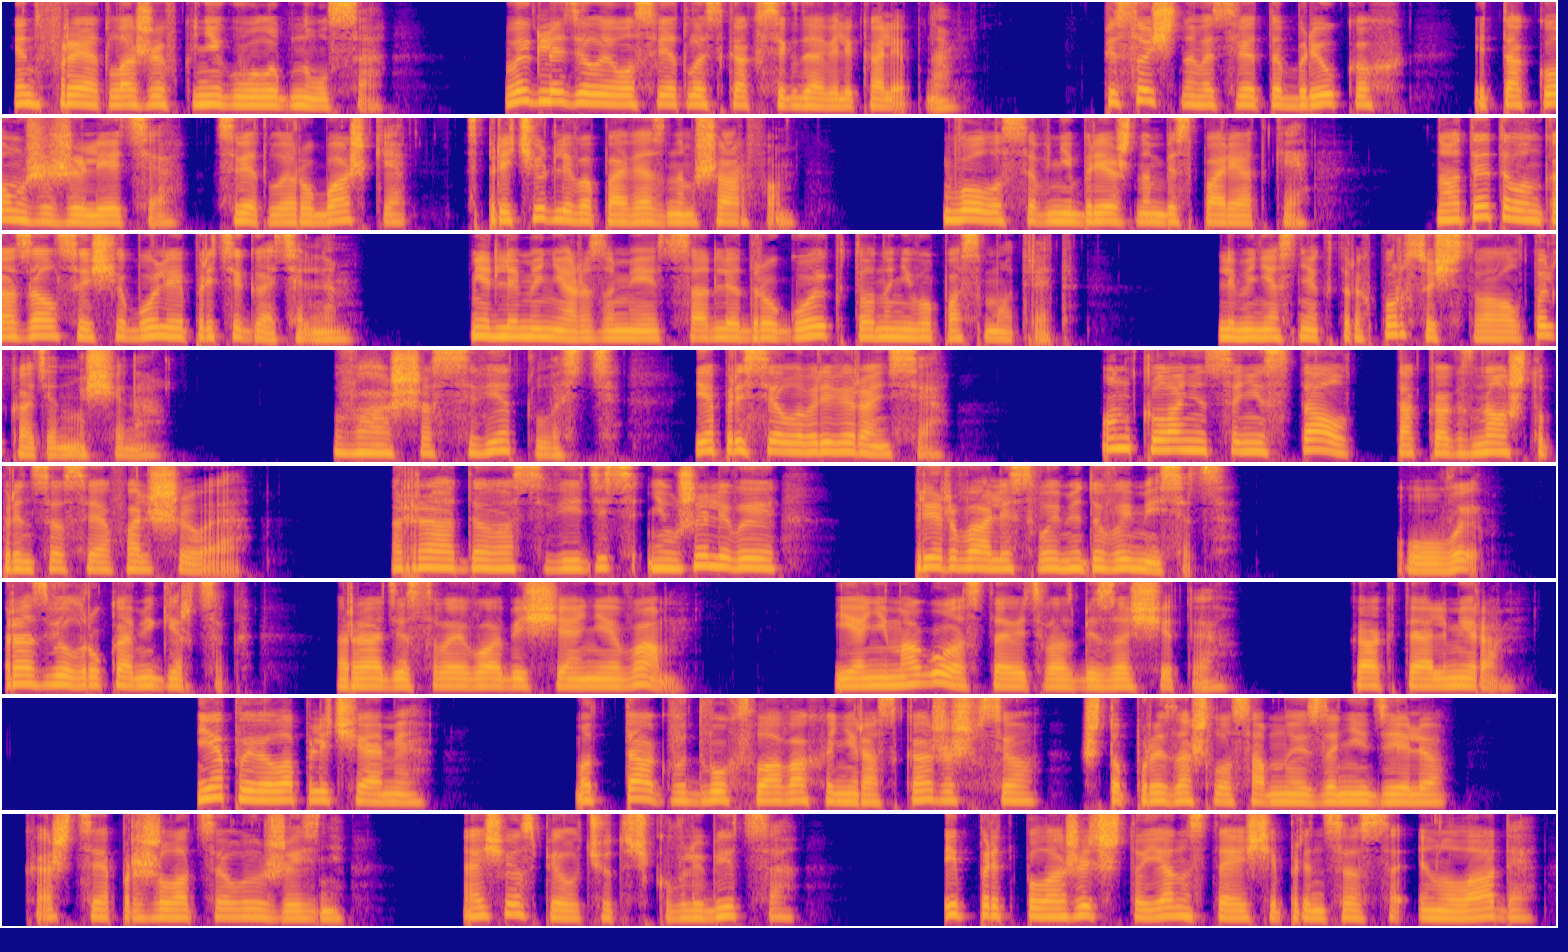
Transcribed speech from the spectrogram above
Энфрей, отложив книгу, улыбнулся. Выглядела его светлость, как всегда, великолепно. Песочного цвета брюках и таком же жилете, светлой рубашке с причудливо повязанным шарфом. Волосы в небрежном беспорядке. Но от этого он казался еще более притягательным. Не для меня, разумеется, а для другой, кто на него посмотрит. Для меня с некоторых пор существовал только один мужчина — «Ваша светлость!» Я присела в реверансе. Он кланяться не стал, так как знал, что принцесса я фальшивая. «Рада вас видеть. Неужели вы прервали свой медовый месяц?» «Увы», — развел руками герцог. «Ради своего обещания вам. Я не могу оставить вас без защиты. Как ты, Альмира?» Я повела плечами. Вот так в двух словах и не расскажешь все, что произошло со мной за неделю. Кажется, я прожила целую жизнь, а еще успела чуточку влюбиться и предположить, что я настоящая принцесса Инлады,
